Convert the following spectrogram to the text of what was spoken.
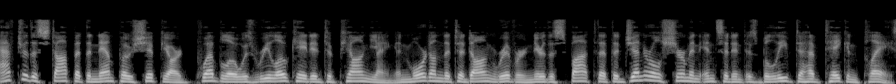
After the stop at the Nampo shipyard Pueblo was relocated to Pyongyang and moored on the Taedong River near the spot that the General Sherman incident is believed to have taken place.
